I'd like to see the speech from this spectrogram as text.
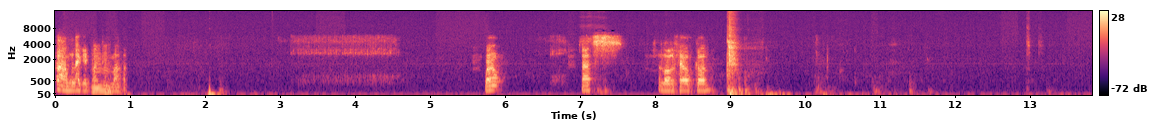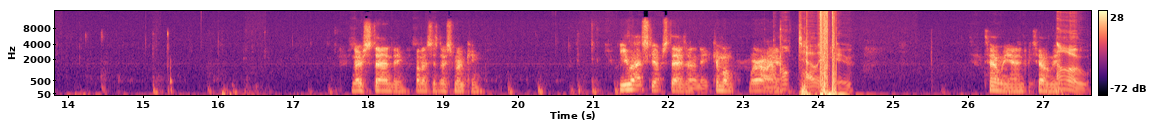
I'm lagging like a Mhm. mother. Well, that's a lot of health gone. No standing, oh, unless there's no smoking. You actually upstairs, Andy. Come on, where are you? I'm not telling you. Tell me, Andy. Tell me. No.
